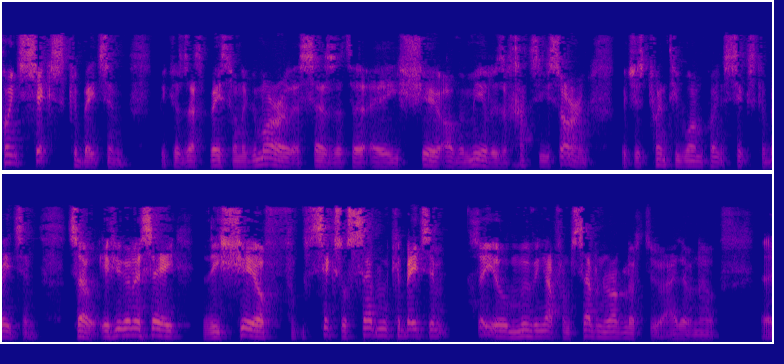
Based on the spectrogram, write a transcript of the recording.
0.6 kibetzim, because that's based on the Gemara that says that a, a share of a meal is a chatzi soren, which is 21.6 kibetzim. So if you're going to say the share of six or seven kibetzim, so you're moving up from seven roglach to, I don't know, uh,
